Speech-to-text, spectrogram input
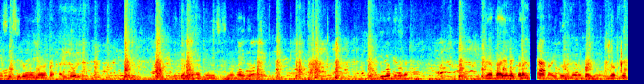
nasisilungan mga ka-idol. Ito na ang aking misis mga ka-idol. Sabi nila. Kaya tayo may parang mga ka-idol, meron tayong shortcut.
